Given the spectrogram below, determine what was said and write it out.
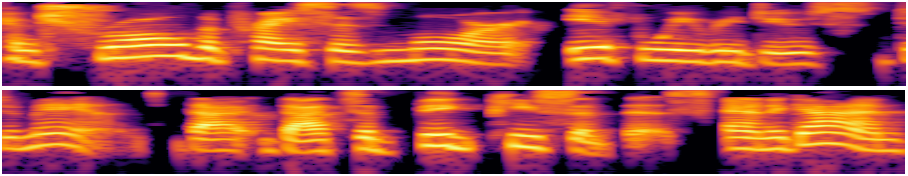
control the prices more if we reduce demand. That, that's a big piece of this. And again,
